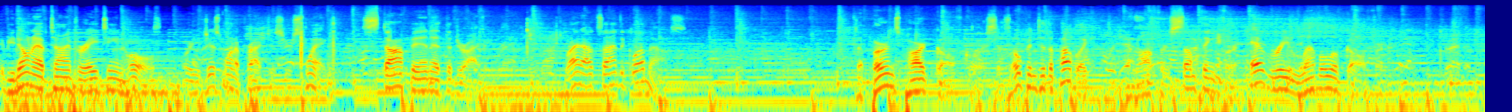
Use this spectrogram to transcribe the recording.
If you don't have time for 18 holes, or you just want to practice your swing, stop in at the driving range, right outside the clubhouse. The Burns Park Golf Course is open to the public and offers something for every level of golfer.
